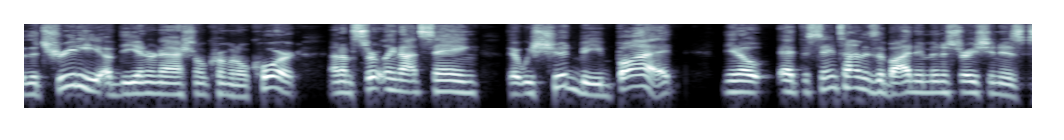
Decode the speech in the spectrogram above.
to the treaty of the International Criminal Court. And I'm certainly not saying that we should be, but you know, at the same time as the Biden administration is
